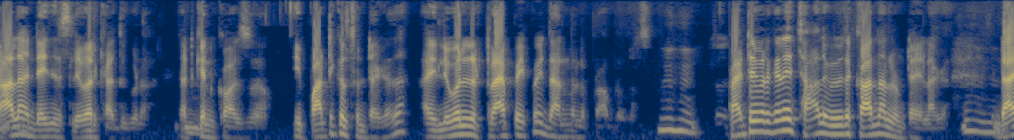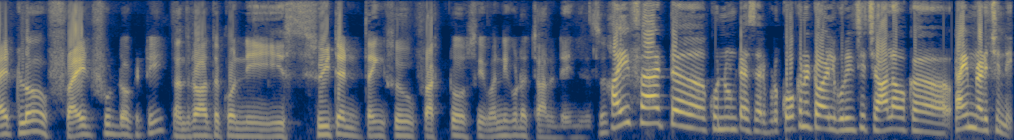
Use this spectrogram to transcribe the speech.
చాలా డేంజరస్ లివర్కి అది కూడా దట్ కెన్ కాజ్ ఈ పార్టికల్స్ ఉంటాయి కదా అవి లివర్లో ట్రాప్ అయిపోయి దాని వల్ల ప్రాబ్లమ్ వస్తుంది ఫ్యాటీ లివర్ కానీ చాలా వివిధ కారణాలు ఉంటాయి ఇలాగా. డయట్లో ఫ్రైడ్ ఫుడ్ ఒకటి దాని తర్వాత కొన్ని స్వీట్ అండ్ థింగ్స్ ఫ్రక్టోస్ ఇవన్నీ కూడా చాలా డేంజరస్ హై ఫ్యాట్ కొన్ని ఉంటాయి సార్. ఇప్పుడు కోకోనట్ ఆయిల్ గురించి చాలా ఒక టైం నడిచింది.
